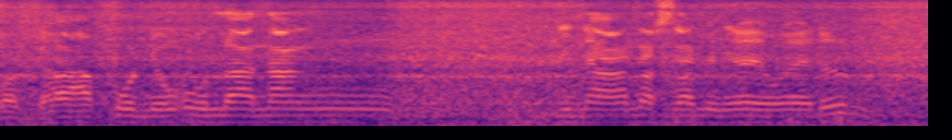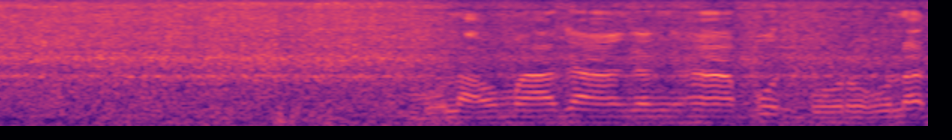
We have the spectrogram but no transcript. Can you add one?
Maghapon yung ulan ng dinanas namin ngayon ngayon. Mula umaga hanggang hapon, puro ulan.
